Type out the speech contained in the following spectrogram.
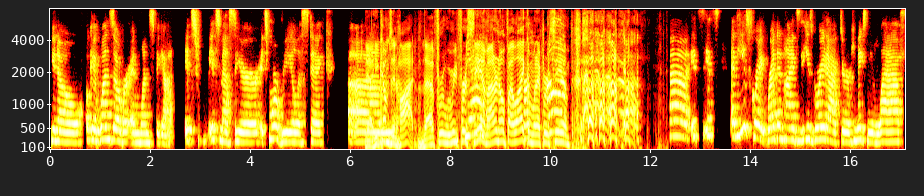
you know, okay, one's over and one's begun. It's it's messier. It's more realistic. Um, yeah, he comes in hot. That for when we first see him, I don't know if I like him when I first see him. uh, it's it's and he's great. Brendan Hines, he's a great actor. He makes me laugh.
